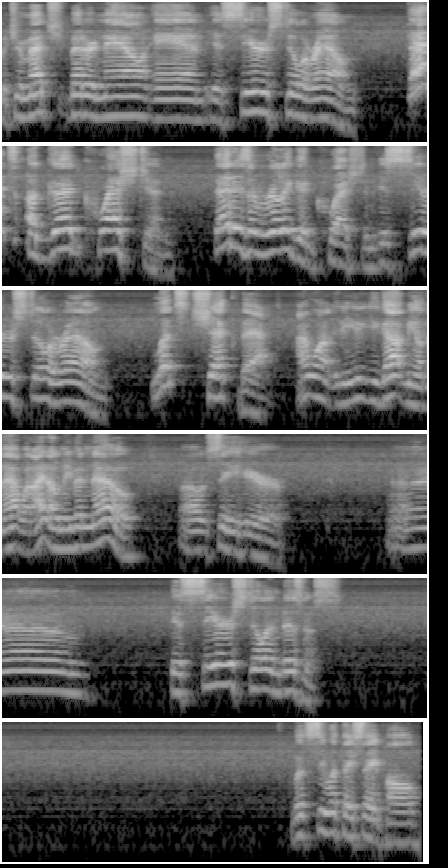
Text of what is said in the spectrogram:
but you're much better now and is Sears still around? That's a good question. That is a really good question. Is Sears still around? Let's check that. I want you you got me on that one. I don't even know. Uh, let's see here. Um, is Sears still in business? Let's see what they say Paul.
